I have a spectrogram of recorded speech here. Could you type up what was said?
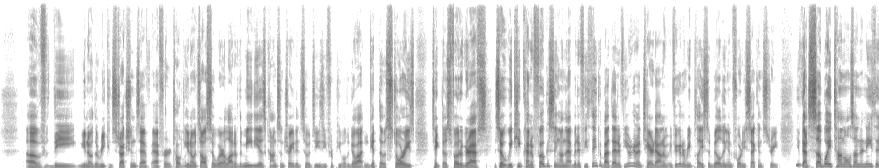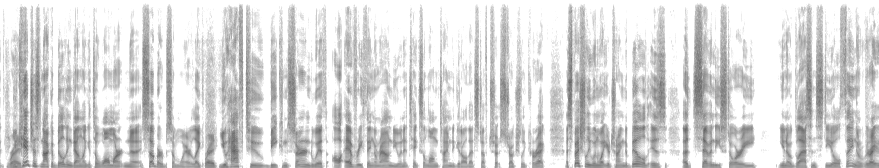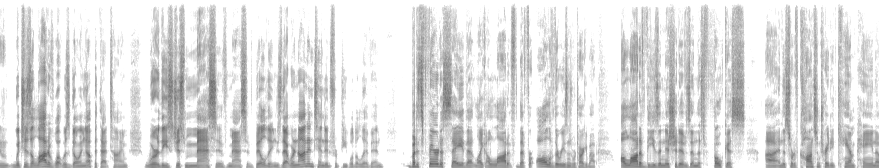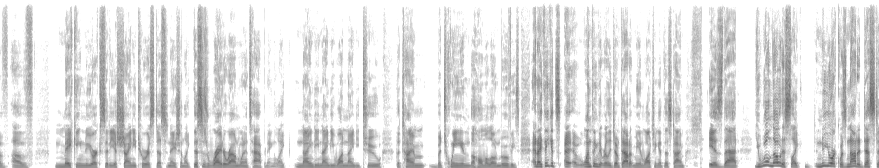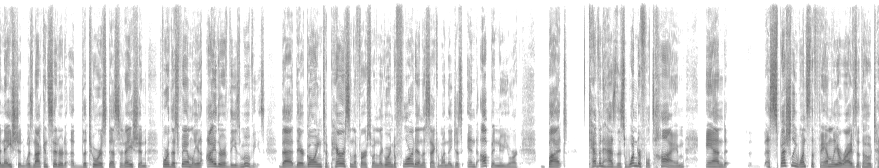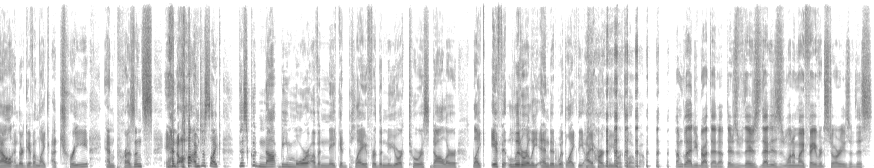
of the you know the reconstructions eff- effort totally. you know it's also where a lot of the media is concentrated so it's easy for people to go out and get those stories take those photographs so we keep kind of focusing on that but if you think about that if you're going to tear down if you're going to replace a building in 42nd street you've got subway tunnels underneath it right. you can't just knock a building down like it's a walmart in a suburb somewhere like right. you have to be concerned with all everything around you and it takes a long time to get all that stuff tr- structurally correct especially when what you're trying to build build is a 70 story you know glass and steel thing right which is a lot of what was going up at that time were these just massive massive buildings that were not intended for people to live in. But it's fair to say that like a lot of that for all of the reasons we're talking about a lot of these initiatives and this focus uh, and this sort of concentrated campaign of of making New York City a shiny tourist destination. Like this is right around when it's happening, like 90, 91, 92, the time between the Home Alone movies. And I think it's uh, one thing that really jumped out at me in watching it this time is that you will notice like New York was not a destination, was not considered a, the tourist destination for this family in either of these movies. That they're going to Paris in the first one and they're going to Florida in the second one. They just end up in New York. But Kevin has this wonderful time and especially once the family arrives at the hotel and they're given like a tree and presents and all, I'm just like this could not be more of a naked play for the New York tourist dollar like if it literally ended with like the I Heart New York logo. I'm glad you brought that up. There's there's that is one of my favorite stories of this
